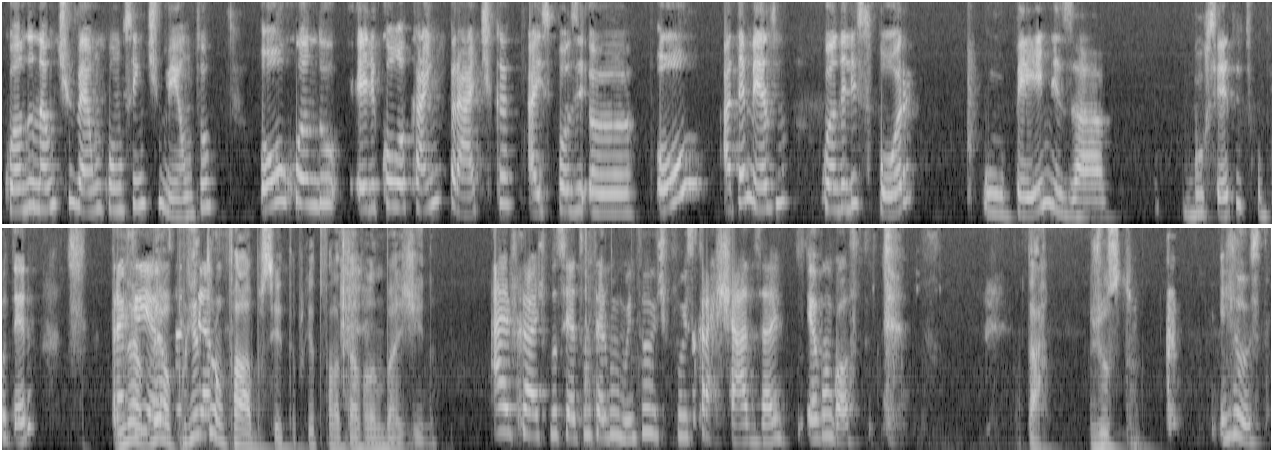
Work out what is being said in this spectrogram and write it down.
Quando não tiver um consentimento ou quando ele colocar em prática a exposição. Uh, ou até mesmo quando ele expor o pênis, a buceta, desculpa, puteiro, pra não, criança. meu, por que tu não fala buceta? Por que tu fala, tá falando vagina? Ah, é porque eu acho buceta um termo muito, tipo, escrachado, sabe? Eu não gosto. Tá, justo. Justo.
